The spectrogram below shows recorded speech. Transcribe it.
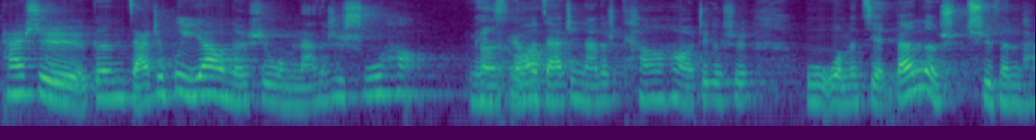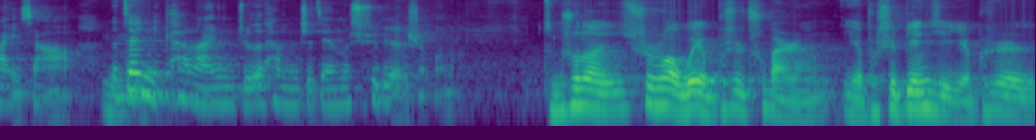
它是跟杂志不一样的是，我们拿的是书号，没错。然后杂志拿的是刊号，这个是我我们简单的区分它一下啊。那在你看来，你觉得它们之间的区别是什么呢？怎么说呢？说实话，我也不是出版人，也不是编辑，也不是，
